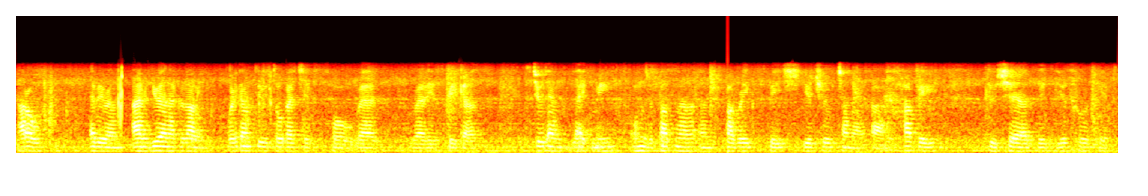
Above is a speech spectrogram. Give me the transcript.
Hello, everyone. I'm Yuya Nakagami. Welcome to Tokai Tips for Web Ready Speakers. Students like me on the personal and public speech YouTube channel are happy to share these useful tips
